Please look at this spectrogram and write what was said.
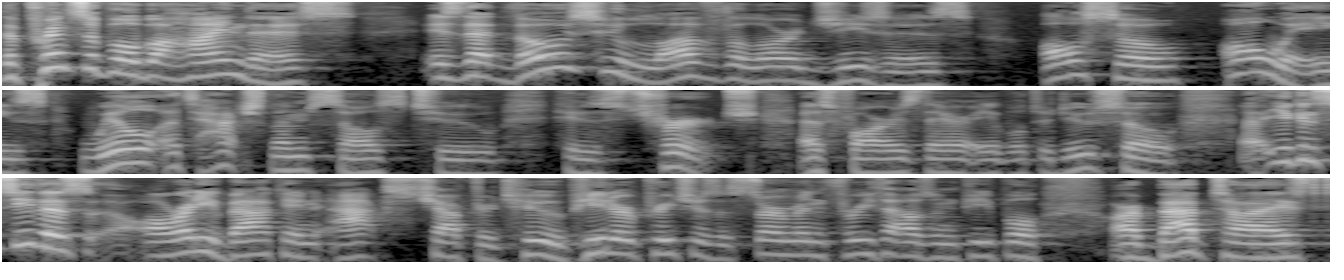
The principle behind this is that those who love the Lord Jesus also always will attach themselves to his church as far as they're able to do so. Uh, you can see this already back in Acts chapter 2. Peter preaches a sermon, 3,000 people are baptized,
